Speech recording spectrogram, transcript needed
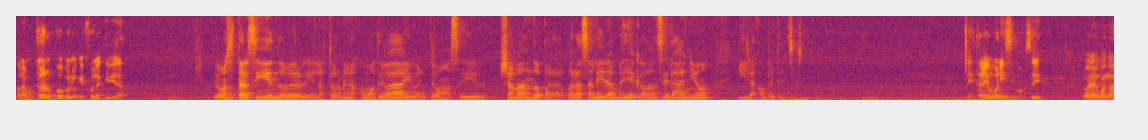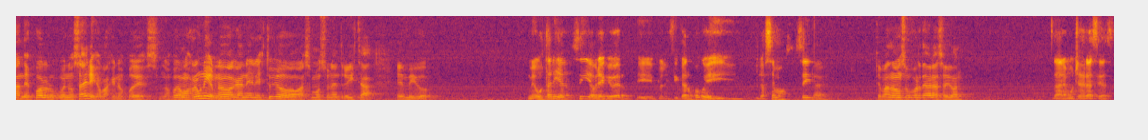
para mostrar un poco lo que fue la actividad. Te vamos a estar siguiendo a ver en los torneos cómo te va y bueno, te vamos a seguir llamando para, para salir a medida que avance el año y las competencias. Estaría buenísimo, sí. Bueno, y cuando andes por Buenos Aires, capaz que nos, podés, nos podemos reunir, ¿no? Acá en el estudio hacemos una entrevista en vivo. Me gustaría, sí, habría que ver, eh, planificar un poco y, y lo hacemos, sí. Dale. Te mandamos un fuerte abrazo, Iván. Dale, muchas gracias.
